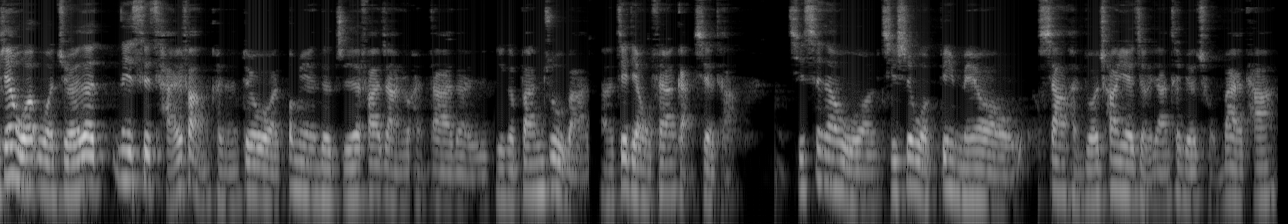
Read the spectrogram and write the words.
先我，我觉得那次采访可能对我后面的职业发展有很大的一个帮助吧，呃，这点我非常感谢他。其次呢，我其实我并没有像很多创业者一样特别崇拜他，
